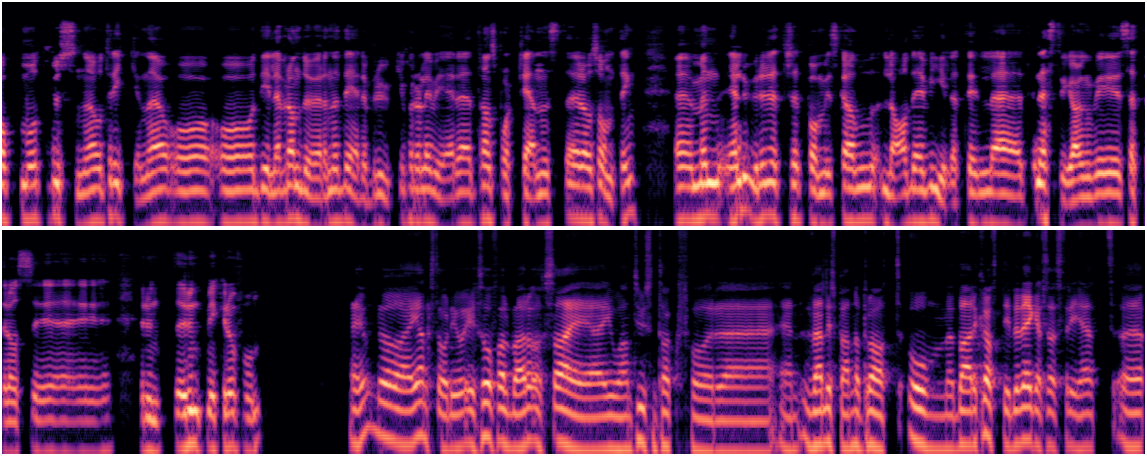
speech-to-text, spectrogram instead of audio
opp mot bussene og trikkene og, og de leverandørene dere bruker for å levere transporttjenester og sånne ting. Eh, men jeg lurer rett og slett på om vi skal la det hvile til, eh, til neste gang vi setter oss i, rundt, rundt mikrofonen. Jo, da gjenstår det jo i så fall bare å si eh, Johan, tusen takk for uh, en veldig spennende prat om bærekraftig bevegelsesfrihet, uh,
